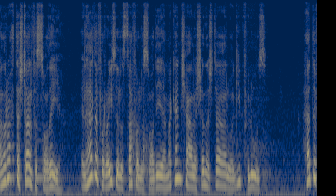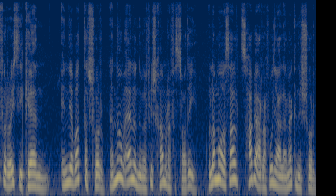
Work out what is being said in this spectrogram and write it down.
أنا رحت أشتغل في السعودية. الهدف الرئيسي للسفر للسعودية ما كانش علشان أشتغل وأجيب فلوس. هدفي الرئيسي كان إني أبطل شرب لأنهم قالوا إن مفيش خمرة في السعودية. ولما وصلت صحابي عرفوني على أماكن الشرب.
